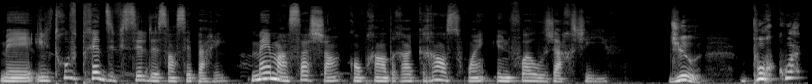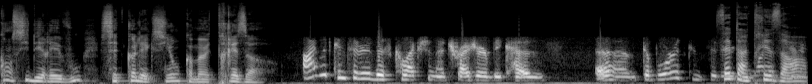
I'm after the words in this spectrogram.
Mais ils trouvent très difficile de s'en séparer, même en sachant qu'on prendra grand soin une fois aux archives. Jill, pourquoi considérez-vous cette collection comme un trésor? I would consider this collection a treasure because euh, C'est un trésor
